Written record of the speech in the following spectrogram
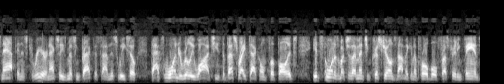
snap in his career, and actually he's missing practice time this week. So that's one to really watch. He's the best right tackle in football. It's it's the one as much as I mentioned Chris Jones not making the Pro Bowl, frustrating fans.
